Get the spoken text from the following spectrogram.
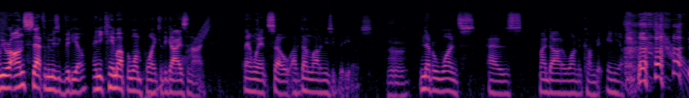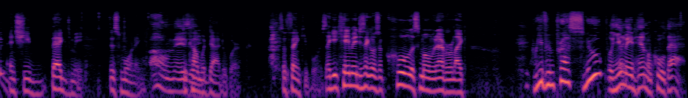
We were on set for the music video, and he came up at one point to the guys and I, and went, "So I've done a lot of music videos. Uh-huh. Never once has my daughter wanted to come to any of them, and she begged me this morning Oh, to come with dad to work. So thank you, boys. Like he came in just like it was the coolest moment ever. Like we've impressed Snoop, well, you made him a cool dad.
